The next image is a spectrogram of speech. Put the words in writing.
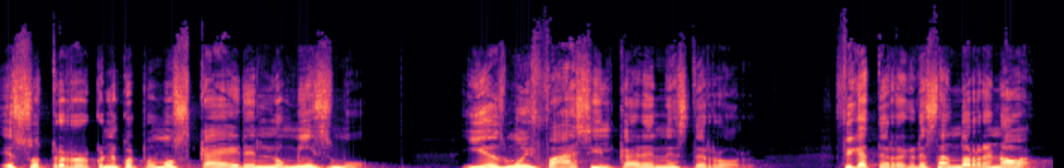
Es otro error con el cual podemos caer en lo mismo. Y es muy fácil caer en este error. Fíjate, regresando a Renova.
